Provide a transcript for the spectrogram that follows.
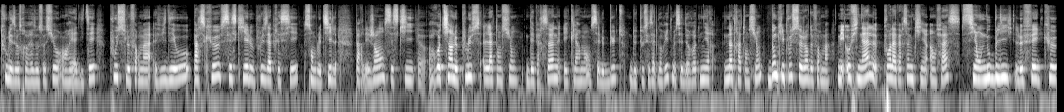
tous les autres réseaux sociaux en réalité poussent le format vidéo parce que c'est ce qui est le plus apprécié, semble-t-il, par les gens, c'est ce qui euh, retient le plus l'attention des personnes et clairement c'est le but de tous ces algorithmes, c'est de retenir notre attention. Donc ils poussent ce genre de format. Mais au final, pour la personne qui est en face, si on oublie le fait que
